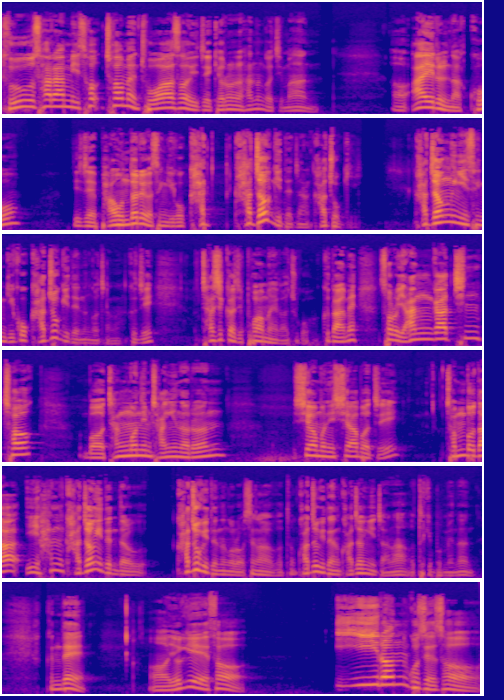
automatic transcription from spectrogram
두 사람이 서- 처음엔 좋아서 이제 결혼을 하는 거지만 어 아이를 낳고 이제 바운더리가 생기고 가, 가족이 되잖아 가족이 가정이 생기고 가족이 되는 거잖아 그지 자식까지 포함해 가지고 그 다음에 서로 양가 친척 뭐 장모님 장인어른 시어머니 시아버지 전부 다 이 한 가정이 된다고 가족이 되는 거라고 생각하거든. 가족이 되는 과정이잖아. 어떻게 보면은. 근데 어 여기에서 이런 곳에서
